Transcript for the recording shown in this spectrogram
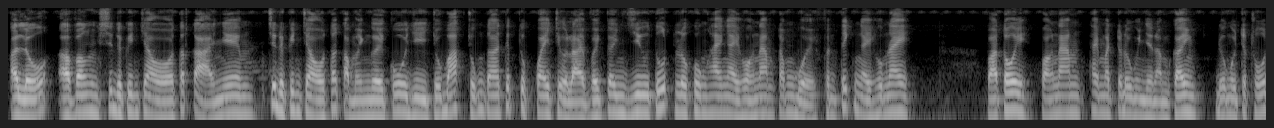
Alo, à, vâng, xin được kính chào tất cả anh em, xin được kính chào tất cả mọi người, cô dì, chú bác. Chúng ta tiếp tục quay trở lại với kênh YouTube Lô Khung 2 ngày Hoàng Nam trong buổi phân tích ngày hôm nay. Và tôi, Hoàng Nam, thay mặt cho đội nhà làm kênh, đội ngũ chất số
